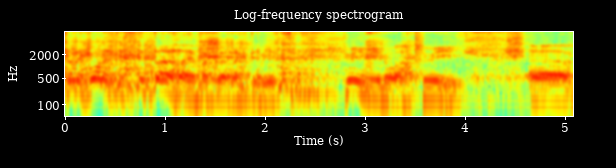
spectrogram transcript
se oli poliittisesti todella epäkorrekti vitsi. Hyi minua, hyi. Ää,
